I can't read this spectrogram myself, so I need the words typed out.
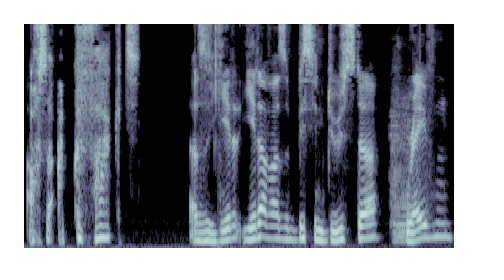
auch so abgefuckt. Also jeder, jeder war so ein bisschen düster. Raven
